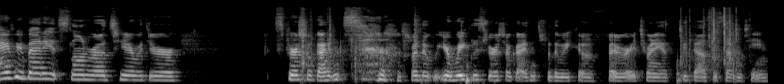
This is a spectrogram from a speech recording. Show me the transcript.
Hi, everybody. It's Sloan Rhodes here with your spiritual guidance for the your weekly spiritual guidance for the week of February 20th, 2017.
